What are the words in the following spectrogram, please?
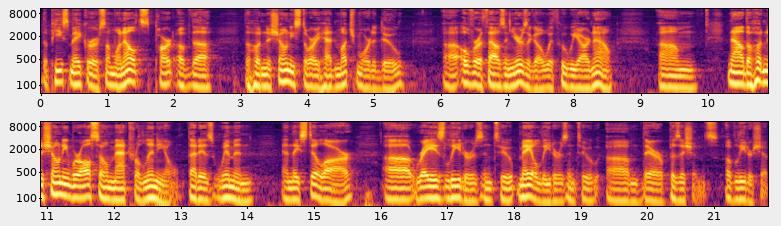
the peacemaker or someone else, part of the the Haudenosaunee story had much more to do uh, over a thousand years ago with who we are now. Um, now, the Haudenosaunee were also matrilineal, that is, women, and they still are, uh, raise leaders into male leaders into um, their positions of leadership.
